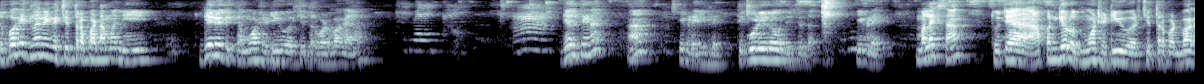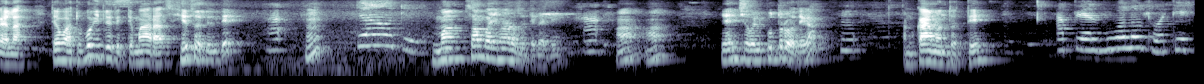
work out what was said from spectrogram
ते बघितलं नाही का चित्रपटामध्ये? गेली होती का मोठ्या टीव्हीवर चित्रपट बघायला? हा. गेलती ना? हा? इकडे इकडे. ती गोळी राहू दे तिथं. इकडे. मला एक सांग तू त्या आपण गेलो होतो मोठ्या टीव्हीवर चित्रपट बघायला तेव्हा तू बघितले होते ते महाराज? हेच होते ना ते? हा. मग संभाजी महाराज होते का ते? हा. हा हा? यांच्यावाले पुत्र होते का. आणि काय म्हणतात ते? आपल्याला बोलत होते.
